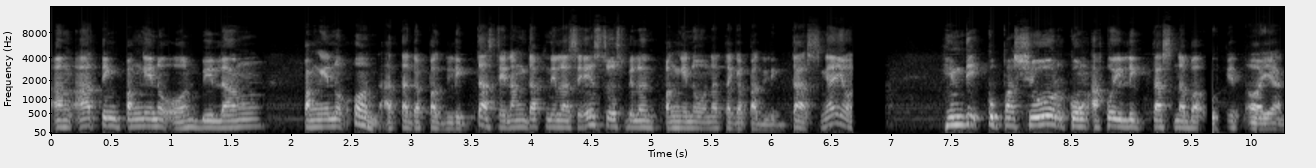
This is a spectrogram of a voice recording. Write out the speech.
ang ating Panginoon bilang Panginoon at tagapagligtas. Tinanggap nila si Jesus bilang Panginoon at tagapagligtas. Ngayon, hindi ko pa sure kung ako'y ligtas na ba o hindi. O, yan.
